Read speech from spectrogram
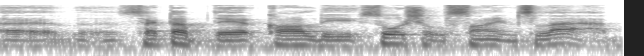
a setup there called the social science lab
